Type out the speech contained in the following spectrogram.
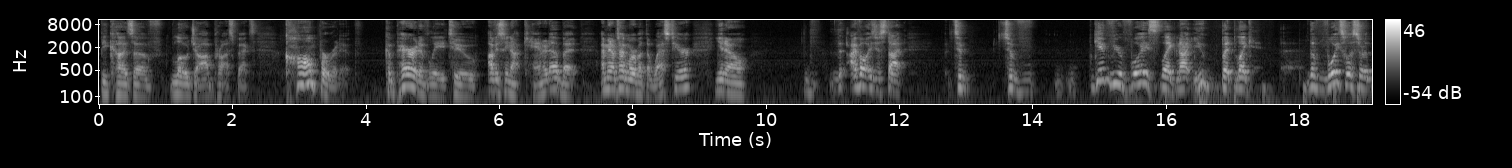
because of low job prospects, comparative, comparatively to obviously not Canada, but I mean, I'm talking more about the West here. You know, th- I've always just thought to to v- give your voice like not you but like the voiceless are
